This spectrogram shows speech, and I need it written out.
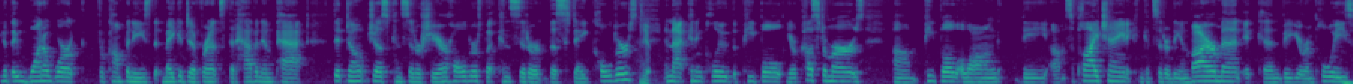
you know, they want to work for companies that make a difference, that have an impact, that don't just consider shareholders, but consider the stakeholders. Yep. And that can include the people, your customers, um, people along the um, supply chain. It can consider the environment. It can be your employees.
